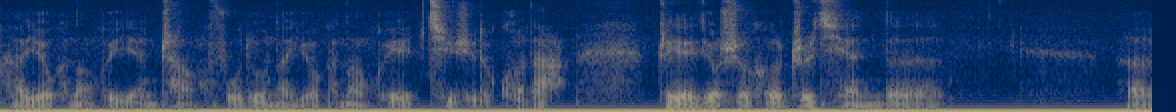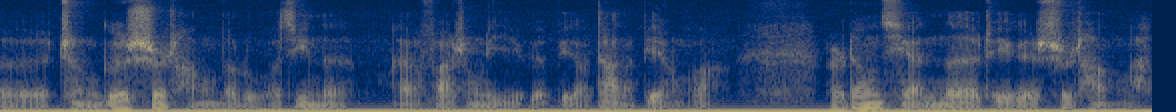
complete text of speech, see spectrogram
啊有可能会延长，幅度呢有可能会继续的扩大，这也就是和之前的呃整个市场的逻辑呢啊发生了一个比较大的变化，而当前的这个市场啊。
